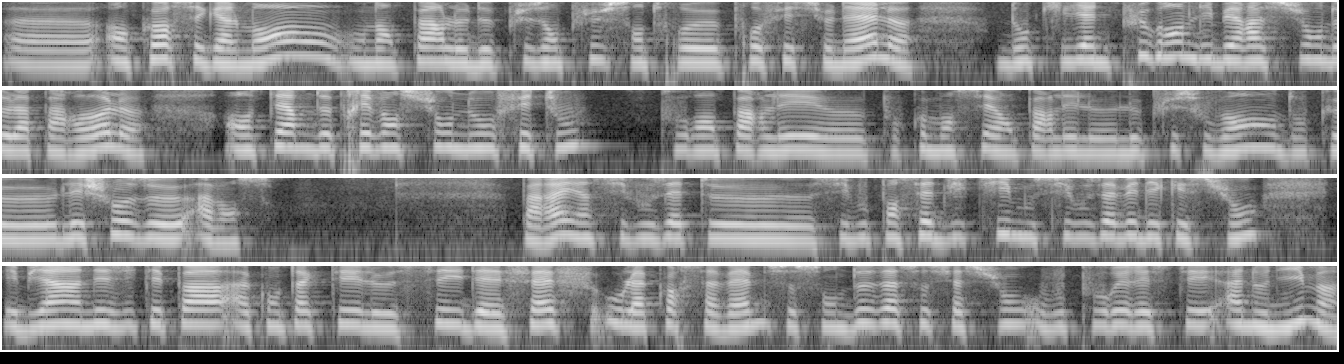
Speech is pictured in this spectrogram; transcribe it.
en Corse également, on en parle de plus en plus entre professionnels. Donc il y a une plus grande libération de la parole. En termes de prévention, nous on fait tout pour en parler, euh, pour commencer à en parler le, plus souvent. Donc euh, les choses euh, avancent. Pareil, hein, si vous êtes, si vous pensez être victime ou si vous avez des questions, eh bien n'hésitez pas à contacter le CIDFF ou la Corsavem. Ce sont deux associations où vous pourrez rester anonyme.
